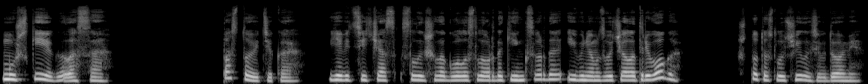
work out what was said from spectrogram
Мужские голоса. Постойте-ка, я ведь сейчас слышала голос лорда Кингсворда, и в нем звучала тревога? Что-то случилось в доме.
